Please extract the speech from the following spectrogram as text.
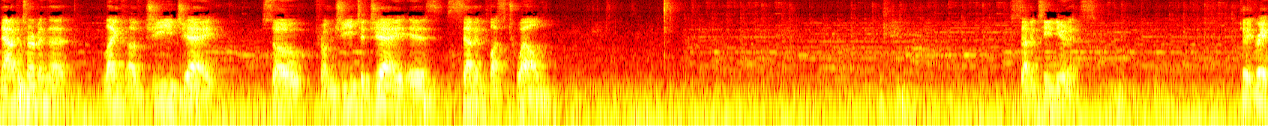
now determine the length of GJ. So from G to J is 7 plus 12. Seventeen units. Okay, great.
